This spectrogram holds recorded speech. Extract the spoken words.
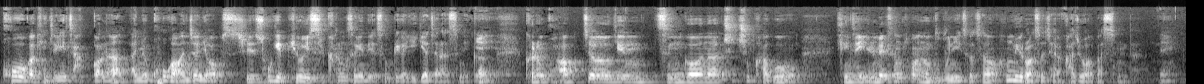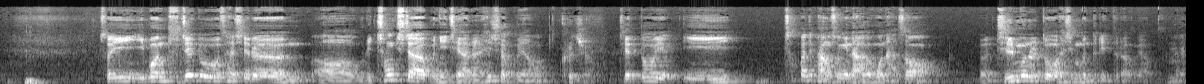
코어가 굉장히 작거나 아니면 코가 완전히 없이 속이 비어 있을 가능성에 대해서 우리가 얘기하지 않았습니까? 예. 그런 과학적인 증거나 추측하고 굉장히 일맥상통하는 부분이 있어서 흥미로워서 제가 가져와 봤습니다. 저희 이번 주제도 사실은 어, 우리 청취자분이 제안을 해주셨고요. 그렇죠. 이제 또 이 첫 번째 방송이 나가고 나서 어, 질문을 또 하신 분들이 있더라고요. 네.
